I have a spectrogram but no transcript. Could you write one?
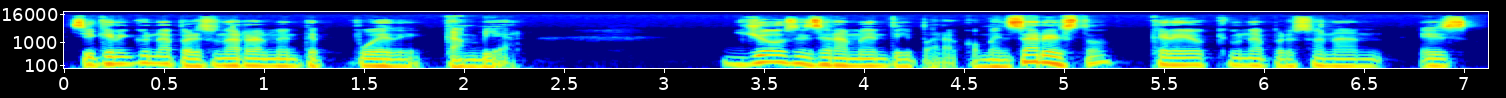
si creen que una persona realmente puede cambiar. Yo sinceramente y para comenzar esto, creo que una persona es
